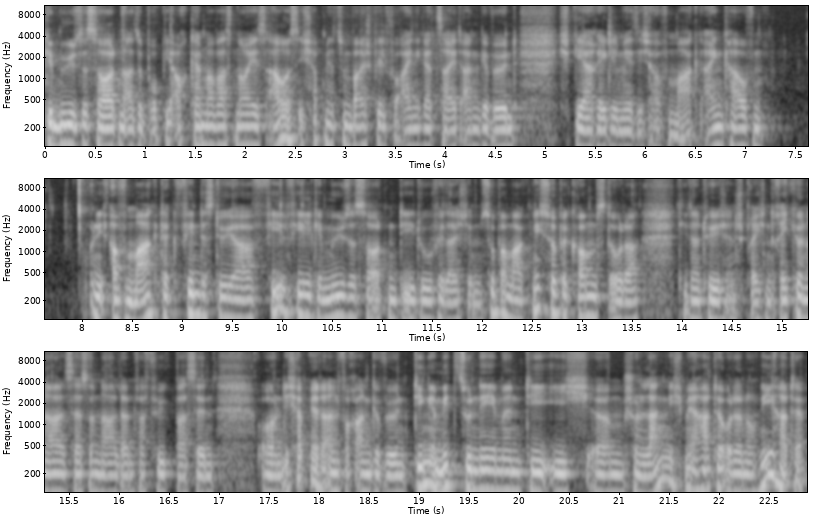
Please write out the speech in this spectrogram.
Gemüsesorten. Also probier auch gerne mal was Neues aus. Ich habe mir zum Beispiel vor einiger Zeit angewöhnt, ich gehe ja regelmäßig auf den Markt einkaufen und auf dem Markt findest du ja viel, viel Gemüsesorten, die du vielleicht im Supermarkt nicht so bekommst oder die natürlich entsprechend regional, saisonal dann verfügbar sind. Und ich habe mir dann einfach angewöhnt, Dinge mitzunehmen, die ich ähm, schon lange nicht mehr hatte oder noch nie hatte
